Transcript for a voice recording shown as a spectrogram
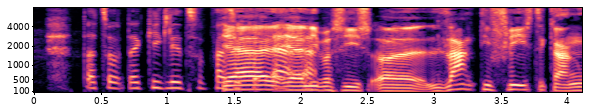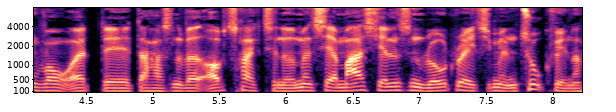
Der, tog, der gik lidt så Ja, sekunder. ja, lige præcis. Og langt de fleste gange, hvor at, øh, der har sådan været optræk til noget, man ser meget sjældent sådan road rage imellem to kvinder.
